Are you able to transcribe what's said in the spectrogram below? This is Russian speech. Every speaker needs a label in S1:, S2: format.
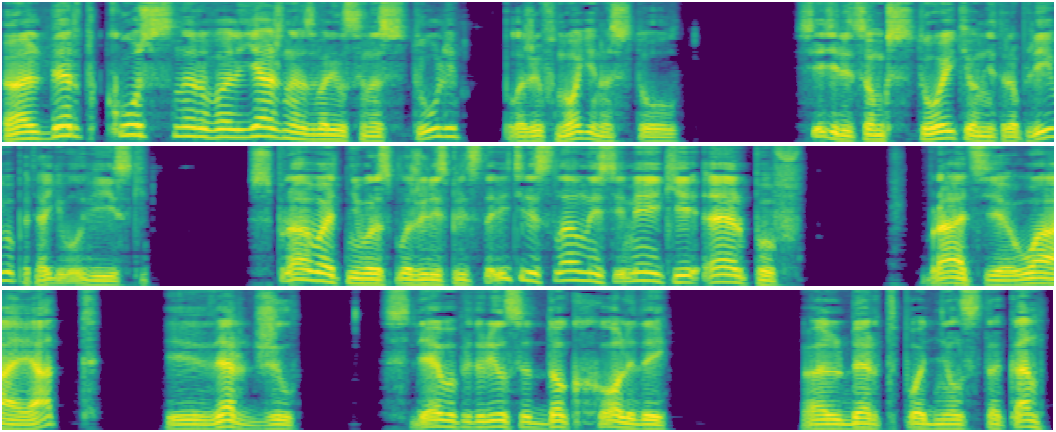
S1: Альберт Костнер вальяжно развалился на стуле, положив ноги на стол. Сидя лицом к стойке, он неторопливо потягивал виски. Справа от него расположились представители славной семейки Эрпов, братья Уайат и Верджил. Слева притулился Док Холидей. Альберт поднял стакан,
